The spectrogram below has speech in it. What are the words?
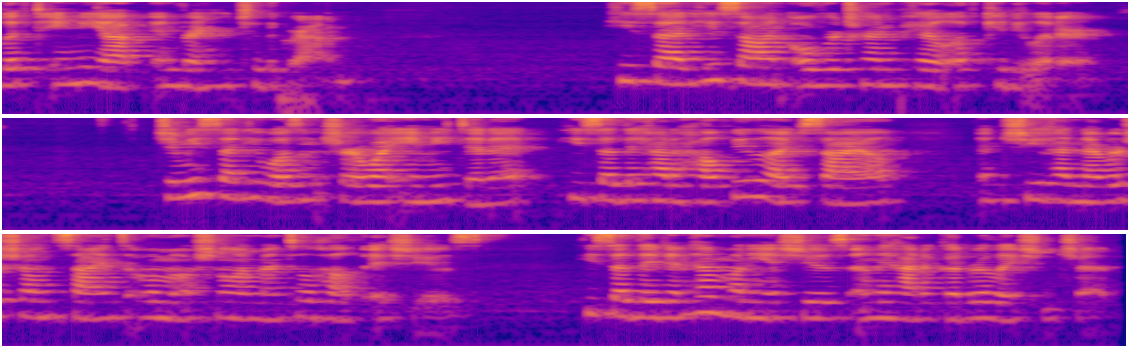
lift Amy up, and bring her to the ground. He said he saw an overturned pail of kitty litter. Jimmy said he wasn't sure why Amy did it. He said they had a healthy lifestyle and she had never shown signs of emotional or mental health issues. He said they didn't have money issues and they had a good relationship.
